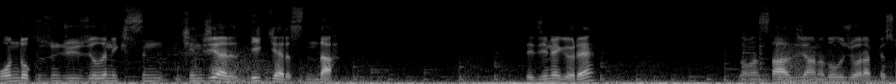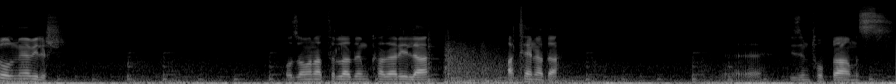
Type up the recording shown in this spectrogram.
19. yüzyılın ikisinin ikinci yarı, ilk yarısında dediğine göre o zaman sadece Anadolu coğrafyası olmayabilir. O zaman hatırladığım kadarıyla Atina'da eee, bizim toprağımız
